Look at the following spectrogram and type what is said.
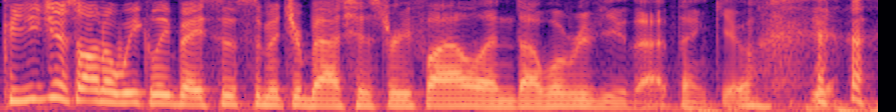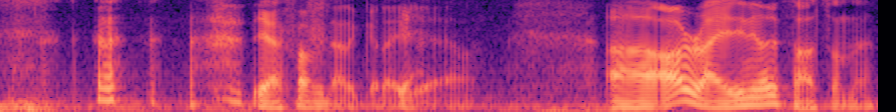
could you just on a weekly basis submit your bash history file and uh, we'll review that. Thank you. Yeah, probably not a good idea, Allan. Uh, all right. Any other thoughts on that?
